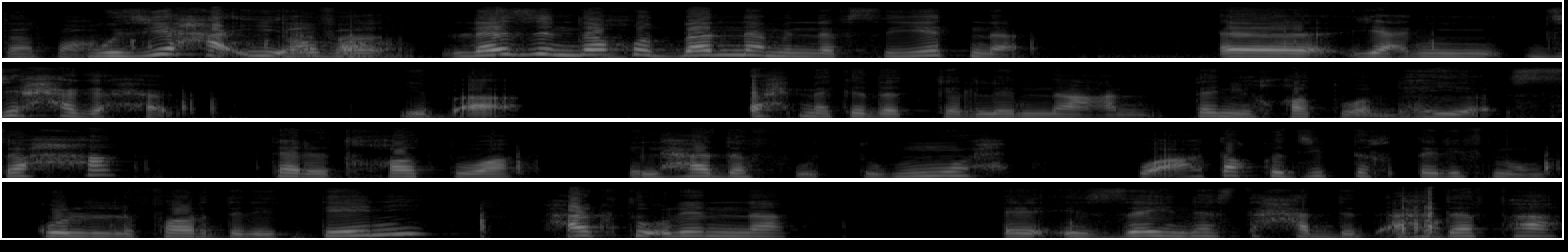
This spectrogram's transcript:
طبعا. ودي حقيقة. طبعاً. فلازم ناخد بالنا من نفسيتنا. آه يعني دي حاجة حلوة. يبقى إحنا كده اتكلمنا عن تاني خطوة اللي هي الصحة تالت خطوة الهدف والطموح وأعتقد دي بتختلف من كل فرد للتاني. حضرتك تقول لنا إزاي الناس تحدد أهدافها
